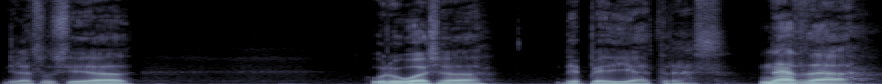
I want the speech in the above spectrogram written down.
De la Sociedad Uruguaya de Pediatras. Nada.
